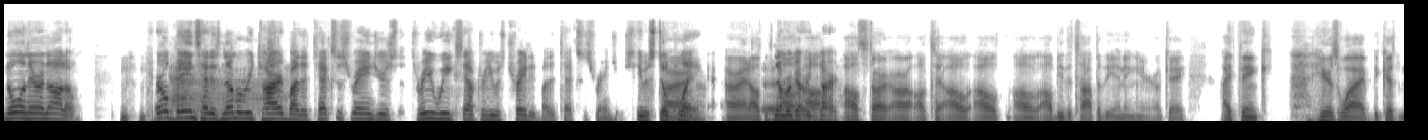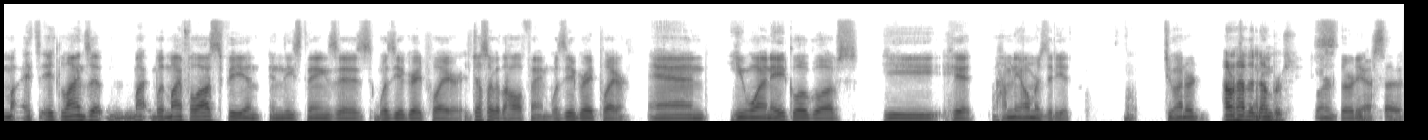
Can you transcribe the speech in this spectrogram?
Nolan Arenado. Harold Baines had his number retired by the Texas Rangers three weeks after he was traded by the Texas Rangers. He was still all playing. Right. All right, I'll, his number I'll, got retired. I'll, I'll start. I'll I'll, t- I'll I'll I'll I'll be the top of the inning here. Okay, I think here's why because my, it, it lines up my, with my philosophy in, in these things is was he a great player? Just like with the Hall of Fame, was he a great player? And he won eight Gold Gloves. He hit how many homers did he hit? 200. I don't have the numbers. 230. Yeah, so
